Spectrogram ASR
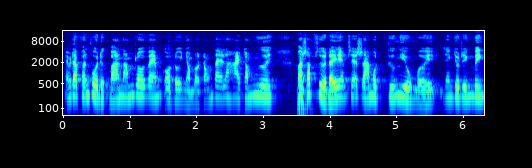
Em đã phân phối được 3 năm rồi và em có đội nhóm ở trong tay là 200 người. Và sắp sửa đấy em sẽ ra một thương hiệu mới dành cho riêng mình.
